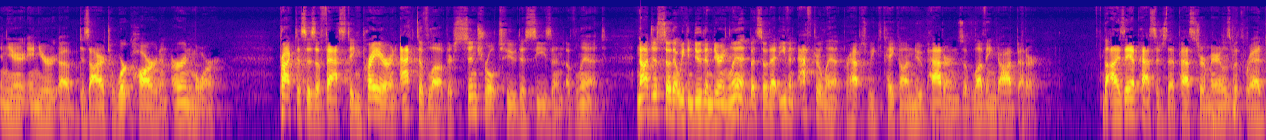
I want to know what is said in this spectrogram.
and your, and your uh, desire to work hard and earn more. Practices of fasting, prayer, and active love, they're central to this season of Lent. Not just so that we can do them during Lent, but so that even after Lent, perhaps we take on new patterns of loving God better. The Isaiah passage that Pastor Mary Elizabeth read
